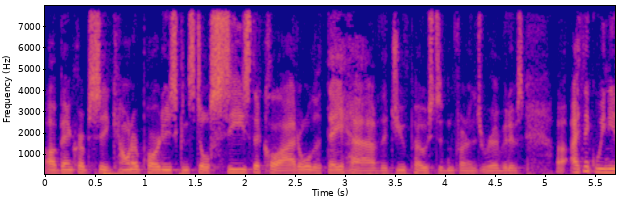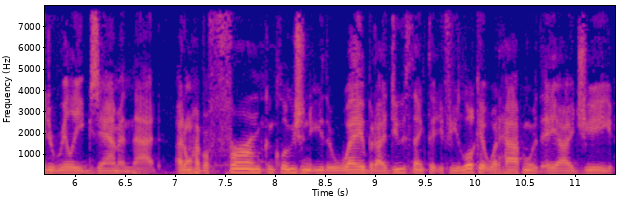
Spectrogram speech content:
uh, bankruptcy, counterparties can still seize the collateral that they have that you've posted in front of derivatives. Uh, I think we need to really examine that. I don't have a firm conclusion either way, but I do think that if you look at what happened with AIG,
